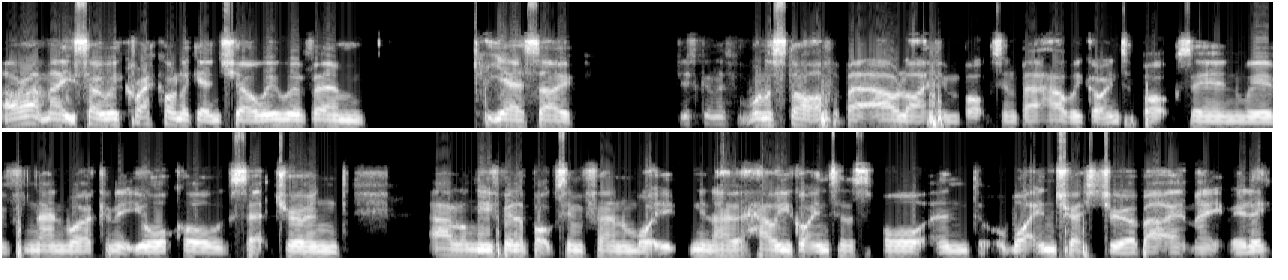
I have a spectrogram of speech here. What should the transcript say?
All right, mate. So we crack on again, shall we? With um, yeah. So just gonna want to start off about our life in boxing, about how we got into boxing, with Nan working at York Hall, etc., and how long you've been a boxing fan, and what you know, how you got into the sport, and what interests you about it, mate. Really.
